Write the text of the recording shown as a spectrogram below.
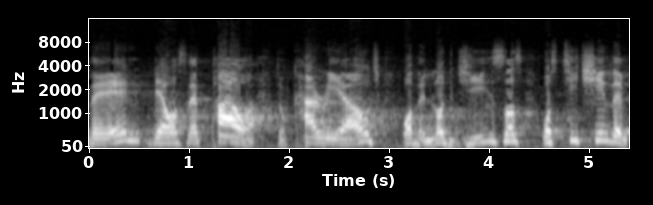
then there was the power to carry out what the Lord Jesus was teaching them.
